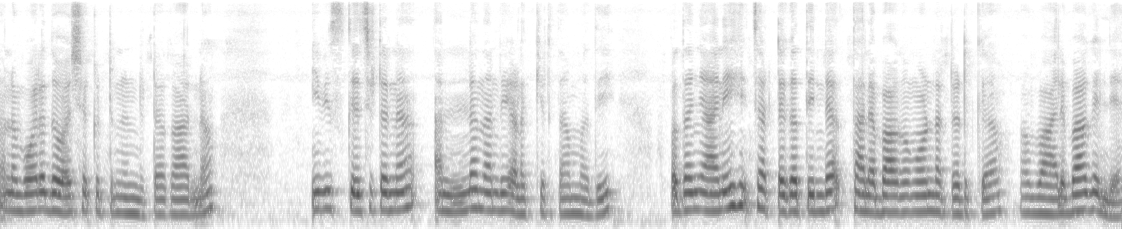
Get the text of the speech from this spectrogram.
നല്ലപോലെ ദോശ കിട്ടുന്നുണ്ട് കേട്ടോ കാരണം ഈ വിസ്ക് വെച്ചിട്ട് തന്നെ നല്ല നല്ല ഇളക്കിയെടുത്താൽ മതി. അപ്പോൾ അതാ ഞാൻ ഈ ചട്ടകത്തിന്റെ തലഭാഗം കൊണ്ടിട്ടെടുക്കുക എടുക്കുക. വാൽഭാഗമില്ലേ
